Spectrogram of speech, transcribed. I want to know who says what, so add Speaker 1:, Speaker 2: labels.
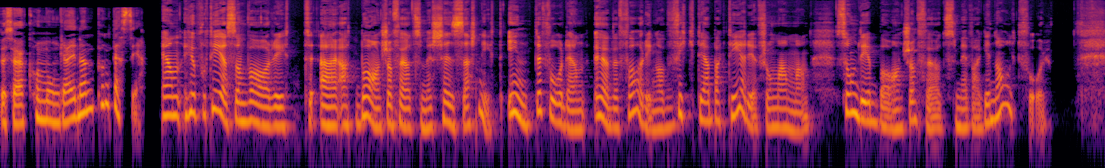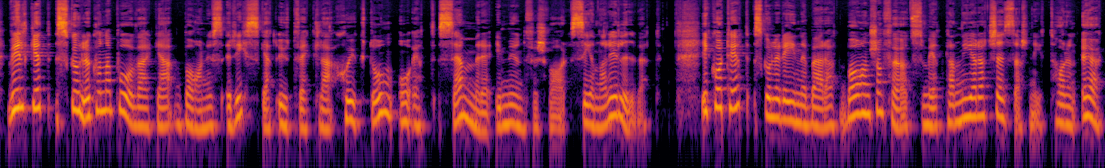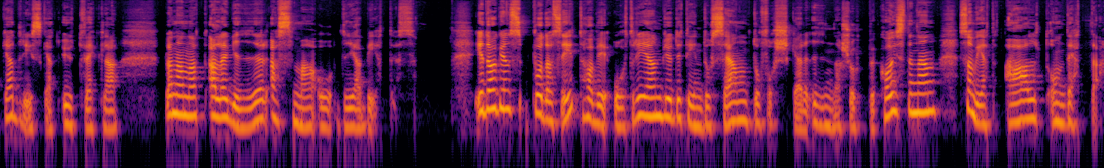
Speaker 1: Besök hormonguiden.se.
Speaker 2: En hypotes som varit är att barn som föds med kejsarsnitt inte får den överföring av viktiga bakterier från mamman som de barn som föds med vaginalt får. Vilket skulle kunna påverka barnets risk att utveckla sjukdom och ett sämre immunförsvar senare i livet. I korthet skulle det innebära att barn som föds med ett planerat kejsarsnitt har en ökad risk att utveckla bland annat allergier, astma och diabetes. I dagens poddavsnitt har vi återigen bjudit in docent och forskare Ina Schuppe Koistinen som vet allt om detta.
